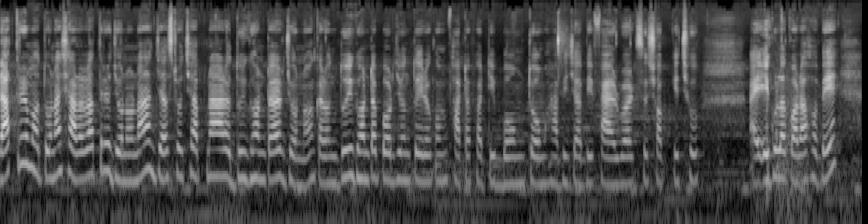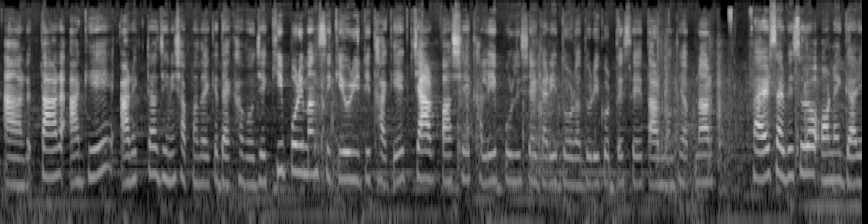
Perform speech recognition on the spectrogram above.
রাত্রের মতো না, সারা রাত্রের জন্য না জাস্ট হচ্ছে আপনার দুই ঘণ্টার জন্য। কারণ দুই ঘণ্টা পর্যন্ত এরকম ফাটাফাটি বোম টোম, হাবিজাবি ফায়ারওয়ার্কস সব কিছু এগুলো করা হবে। আর তার আগে আরেকটা জিনিস আপনাদেরকে দেখাবো যে কি পরিমাণ সিকিউরিটি থাকে। চারপাশে খালি পুলিশের গাড়ি দৌড়াদৌড়ি করতেছে, তার মধ্যে আপনার ফায়ার সার্ভিসেরও অনেক গাড়ি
